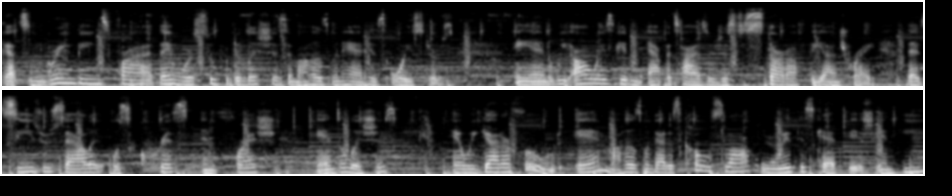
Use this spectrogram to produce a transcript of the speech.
Got some green beans fried. They were super delicious, and my husband had his oysters. And we always get an appetizer just to start off the entree. That Caesar salad was crisp and fresh and delicious. And we got our food, and my husband got his coleslaw with his catfish, and he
